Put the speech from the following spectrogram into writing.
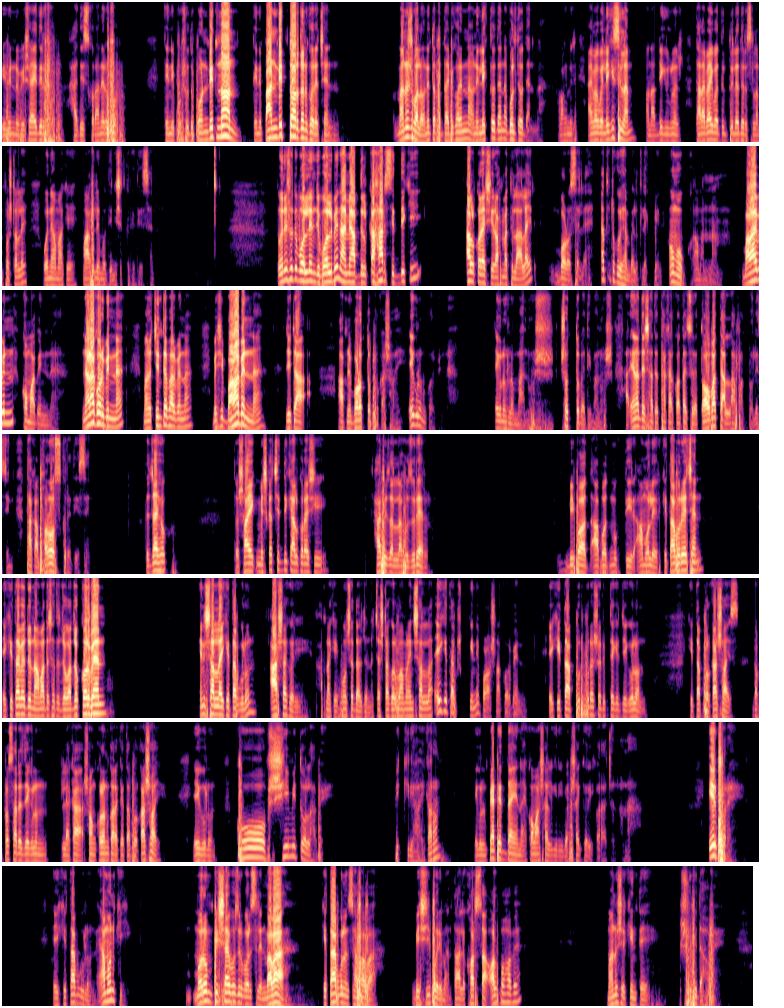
বিভিন্ন বিষয়াদির উপর হাদিস কোরআনের উপর। তিনি শুধু পণ্ডিত নন, তিনি পাণ্ডিত্য অর্জন করেছেন। মানুষ বলো, উনি তো দাবি করেন না, উনি লিখতেও দেন না, বলতেও দেন না। আমাকে আমি একবার লিখেছিলাম ওনার ডিগ্রিগুলো ধারাবাহিকভাবে তুলে- ধরেছিলাম পোস্টালে উনি আমাকে মাহফিলের মধ্যে নিষেধ করে দিয়েছেন। উনি শুধু বললেন যে, বলবেন, আমি আব্দুল কাহার সিদ্দিকী আল কোরাইশি রহমাতুল্লাহ আলাইর বড় ছেলে। এতটুকুই হ্যাম্বেলত লিখবেন। অমুক আমার নাম। বাড়াবেন না, কমাবেন না। নেড়া করবেন না মানে চিনতে পারবেন না। বেশি বাড়াবেন না, যেটা আপনি বড়ত্ব প্রকাশ হয়। এগুলো করবেন। এগুলো হলো মানুষ, সত্যবাদী মানুষ। আর এনাদের সাথে থাকার কথাই ছিল তওবাতে আল্লাহ পাক বলেছেন, থাকা ফরজ করে দিয়েছেন। তো যাই হোক, তো শায়েক মেশকাত সিদ্দিক আল কোরাইশি হাফিজ আল্লাহ হুজুরের বিপদ, আপদ মুক্তির আমলের কিতাব রয়েছেন। এই কিতাবের জন্য আমাদের সাথে যোগাযোগ করবেন। ইনশাল্লাহ এই কিতাবগুলো আশা করি আপনাকে পৌঁছে দেওয়ার জন্য চেষ্টা করব আমরা ইনশাল্লাহ। এই কিতাব কিনে পড়াশোনা করবেন। এই কিতাব পুরপুরা শরীফ থেকে যেগুলো কিতাব প্রকাশ হয়, ডক্টর স্যারের যেগুলো লেখা, সংকলন করা কিতাব প্রকাশ হয়, এগুলো খুব সীমিত লাভে বিক্রি হয়। কারণ এগুলো পেটের দায়ে নয়, কমার্শালগিরি, ব্যবসাগিরি করার জন্য না। এরপরে এই কিতাবগুলো এমনকি মরম পীর সাহেব হুজুর বলেছিলেন, বাবা কিতাবগুলো ছাপাবা বেশি পরিমাণ, তাহলে খরচা অল্প হবে, মানুষের কিনতে সুবিধা হবে।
